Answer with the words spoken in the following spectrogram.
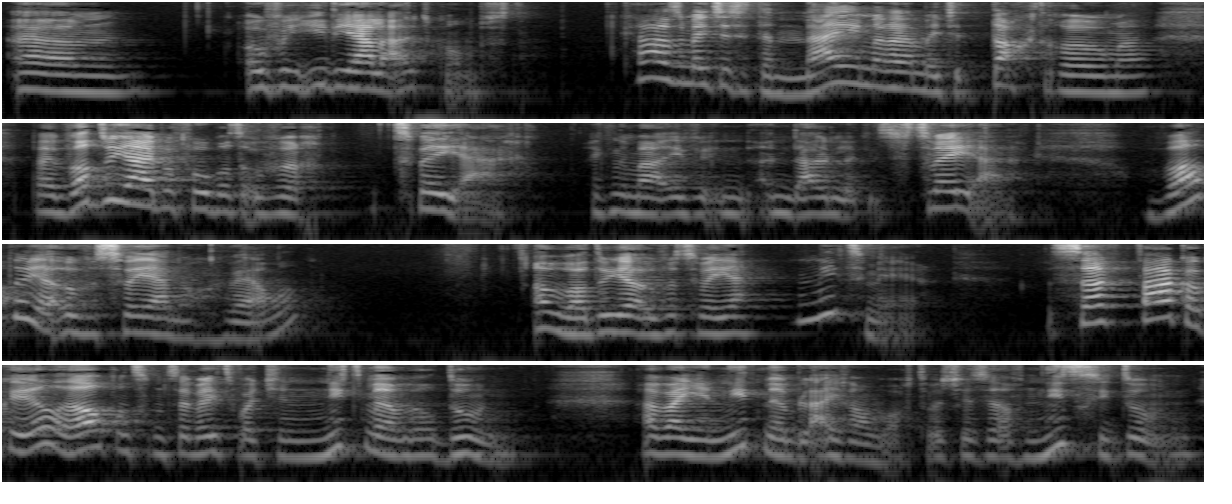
Ehm, over je ideale uitkomst. Ga eens een beetje zitten mijmeren, een beetje dagdromen. Bij wat doe jij bijvoorbeeld over twee jaar? Ik noem maar even een, een duidelijk iets. Twee jaar. Wat doe je over twee jaar nog wel? En wat doe je over twee jaar niet meer? Is vaak ook heel helpend om te weten wat je niet meer wil doen. En waar je niet meer blij van wordt. Wat je zelf niet ziet doen.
